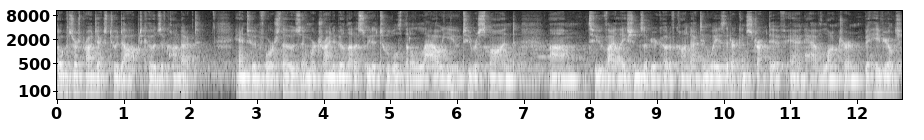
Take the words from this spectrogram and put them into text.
open source projects to adopt codes of conduct and to enforce those, and we're trying to build out a suite of tools that allow you to respond um, to violations of your code of conduct in ways that are constructive and have long-term behavioral, ch-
